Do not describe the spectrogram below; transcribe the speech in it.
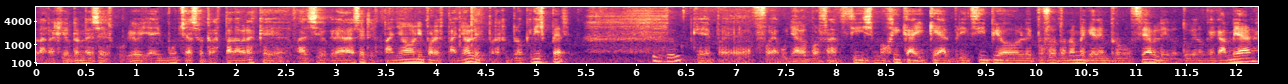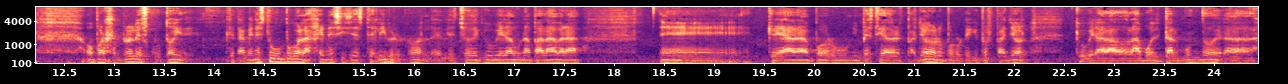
la región donde se descubrió. Y hay muchas otras palabras que han sido creadas en español y por españoles, por ejemplo, CRISPR. que pues, fue acuñado por Francis Mojica y que al principio le puso otro nombre que era impronunciable y lo tuvieron que cambiar, o por ejemplo el escutoide, que también estuvo un poco en la génesis de este libro, ¿no? el hecho de que hubiera una palabra eh, creada por un investigador español o por un equipo español que hubiera dado la vuelta al mundo, era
